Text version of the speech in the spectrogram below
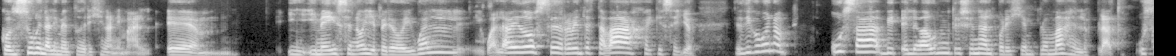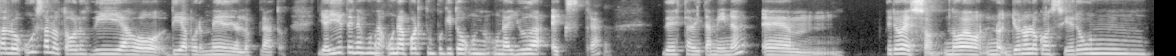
consumen alimentos de origen animal em, y, y, me dicen, oye, pero igual, igual la B12 de repente está baja y qué sé yo. Les digo, bueno, usa el levadura nutricional, por ejemplo, más en los platos. Úsalo, úsalo todos los días o día por medio en los platos. Y ahí tienes un aporte un poquito, una ayuda extra de esta vitamina. Em, pero eso, no, yo no lo considero un,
